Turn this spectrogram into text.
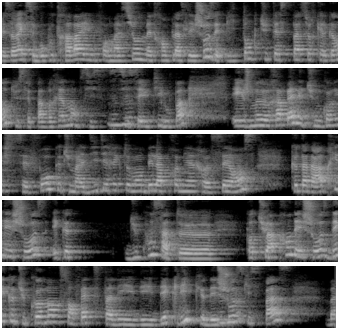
mais c'est vrai que c'est beaucoup de travail une formation de mettre en place les choses et puis tant que tu testes pas sur quelqu'un d'autre tu sais pas vraiment si, si Mhm. c'est utile ou pas et je me rappelle et tu me corriges si c'est faux que tu m'as dit directement dès la première euh, séance que tu avais appris des choses et que du coup, ça te. Quand tu apprends des choses, dès que tu commences, en fait, tu as des, des déclics, des Mhm. choses qui se passent. Bah,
